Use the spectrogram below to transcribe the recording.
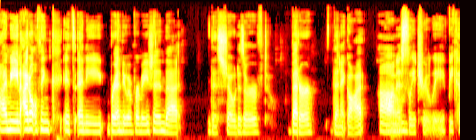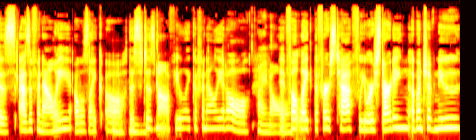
I mean, I don't think it's any brand new information that this show deserved better than it got. Um, honestly, truly, because as a finale, I was like, oh, this Mhm. does not feel like a finale at all. I know It felt like the first half we were starting a bunch of new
